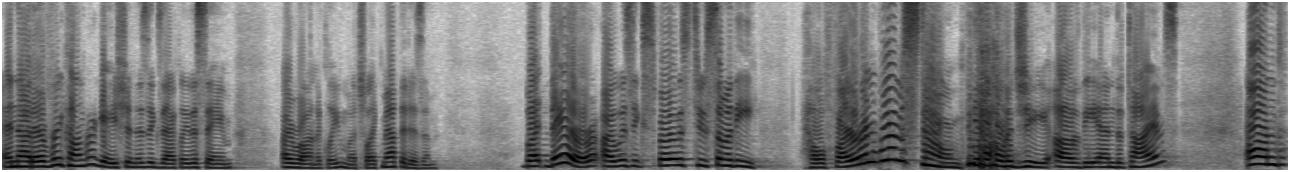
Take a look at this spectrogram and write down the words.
and not every congregation is exactly the same, ironically, much like Methodism. But there, I was exposed to some of the hellfire and brimstone theology of the end of times. And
